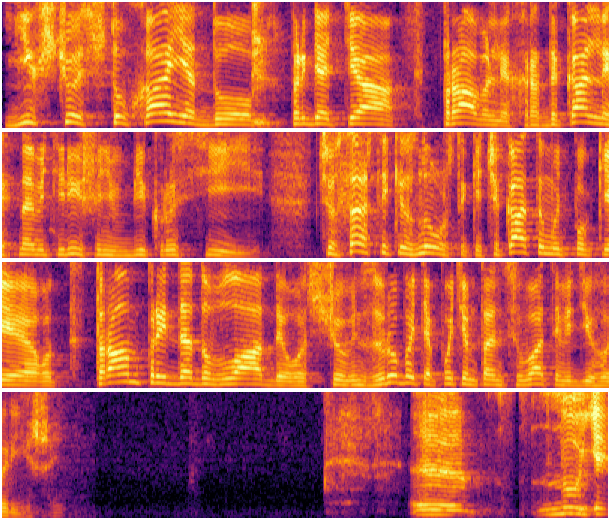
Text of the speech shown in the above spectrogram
Їх щось штовхає до прийняття правильних радикальних навіть рішень в бік Росії. Чи все ж таки знову ж таки чекатимуть, поки от Трамп прийде до влади, от що він зробить, а потім танцювати від його рішень? Е, ну, я,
